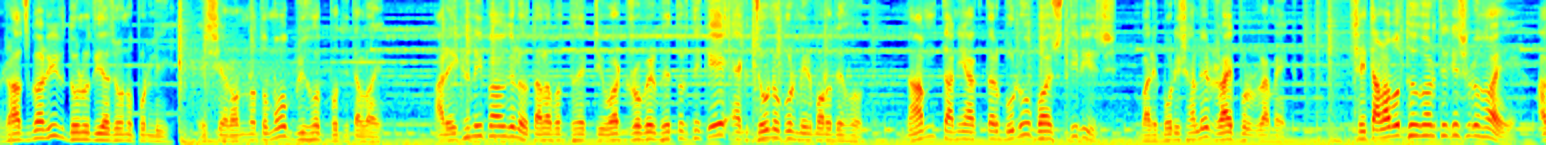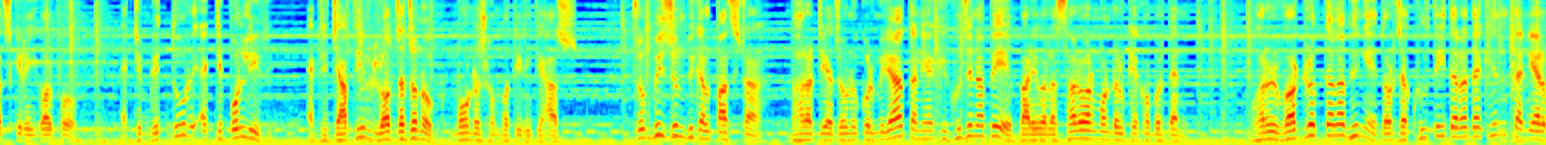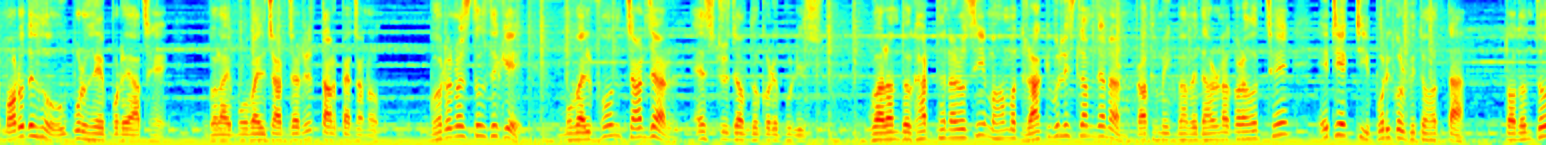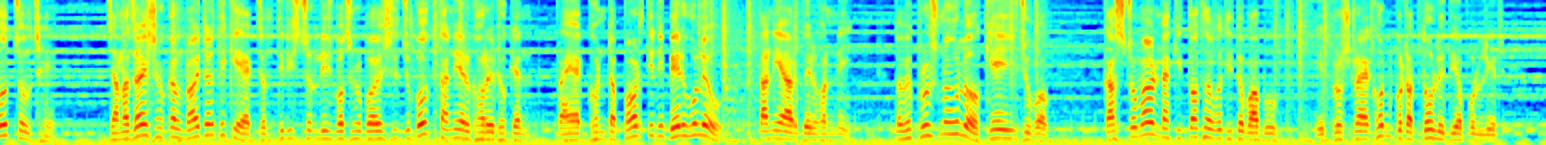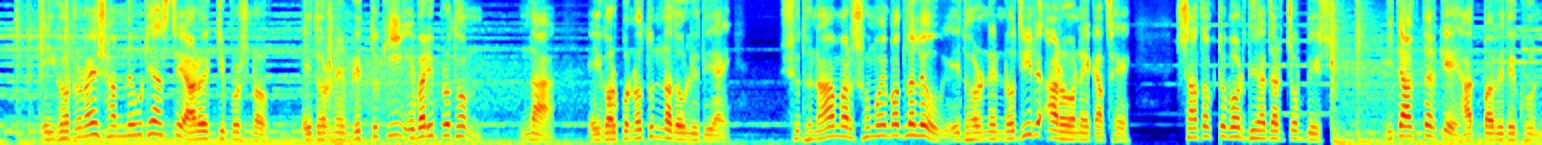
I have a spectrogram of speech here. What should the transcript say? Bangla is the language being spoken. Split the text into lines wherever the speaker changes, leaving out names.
রাজবাড়ির দৌলদিয়া যৌনপল্লী, এশিয়ার অন্যতম বৃহৎ পতিতালয়। আর এখানেই পাওয়া গেল তালাবদ্ধ একটি ওয়ার্ড্রোবের ভেতর থেকে এক যৌনকর্মীর মরদেহ। নাম তানিয়া আক্তার বুলু, বয়স তিরিশ, বাড়ি বরিশালের রায়পুর গ্রামে। সেই তালাবদ্ধ ঘর থেকে শুরু হয় আজকের এই গল্প। একটি মৃত্যুর একটি পল্লীর, একটি জাতির লজ্জাজনক মৌন সম্মতির ইতিহাস। চব্বিশ জুন বিকাল পাঁচটা, ভাড়াটিয়া যৌনকর্মীরা তানিয়াকে খুঁজে না পেয়ে বাড়িওয়ালা সারোয়ার মণ্ডলকে খবর দেন। ঘরের ওয়ার্ড্রোব তালা ভেঙে দরজা খুলতেই তারা দেখেন তানিয়ার মরদেহ উপর হয়ে পড়ে আছে। গলায় মোবাইল চার্জারের তার পেঁচানো। ঘটনাস্থল থেকে মোবাইল ফোন, চার্জার এস্ট্রু জব্দ করে পুলিশ। গোয়ালন্দ ঘাট থানার ওসি মোহাম্মদ রাকিবুল ইসলাম জানান, প্রাথমিকভাবে ধারণা করা হচ্ছে এটি একটি পরিকল্পিত হত্যা। তদন্ত চলছে। জানা যায়, সকাল নয়টার দিকে একজন তিরিশ চল্লিশ বছর বয়সী যুবক তানিয়ার ঘরে ঢোকেন। প্রায় এক ঘণ্টা পর তিনি বের হলেও তানিয়া আর বের হননি। তবে প্রশ্ন হলো, কে এই যুবক? কাস্টমার নাকি তথাকথিত বাবু? এই প্রশ্ন এখন গোটা দৌলে দিয়া পল্লীর এই ঘটনায় সামনে উঠে আসছে আরও একটি প্রশ্ন। এই ধরনের মৃত্যু কি এবারই প্রথম? না, এই গল্প নতুন না দৌলদিয়ায় শুধু নাম আর সময় বদলালেও এই ধরনের নজির আরও অনেক আছে। সাত অক্টোবর দুই হাজার চব্বিশ, মিতা আক্তারকে হাত পা বেঁধে খুন।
